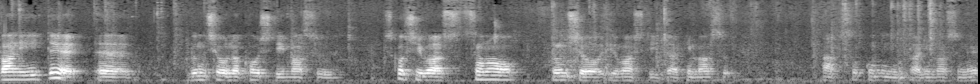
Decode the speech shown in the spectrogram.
場にいて、えー、文章を残しています。少しはその文章を読ませていただきます。あそこにありますね。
